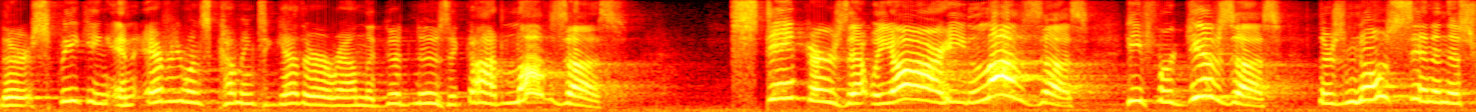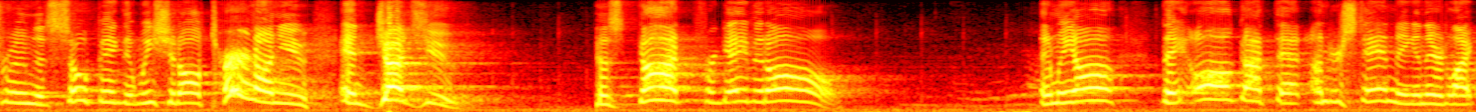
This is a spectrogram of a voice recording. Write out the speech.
they're speaking, and everyone's coming together around the good news that God loves us. Stinkers that we are, He loves us, He forgives us, there's no sin in this room that's so big that we should all turn on you and judge you. Because God forgave it all. And we all, they all got that understanding, and they're like,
